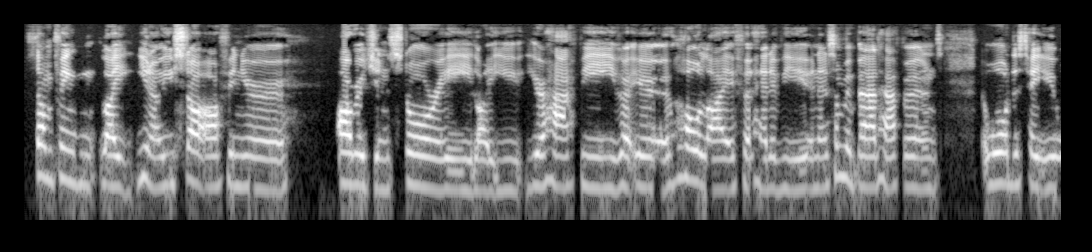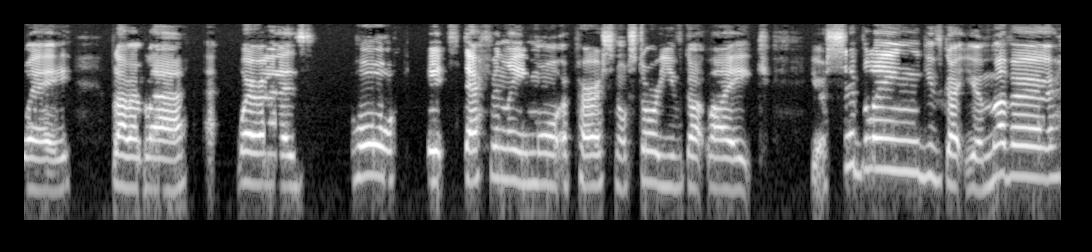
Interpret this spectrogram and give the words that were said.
Something like, you know, you start off in your origin story, like you, you're happy, you've got your whole life ahead of you, and then something bad happens, the waters take you away, blah, blah, blah Whereas Hawke, it's definitely more a personal story. You've got like your sibling, you've got your mother,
